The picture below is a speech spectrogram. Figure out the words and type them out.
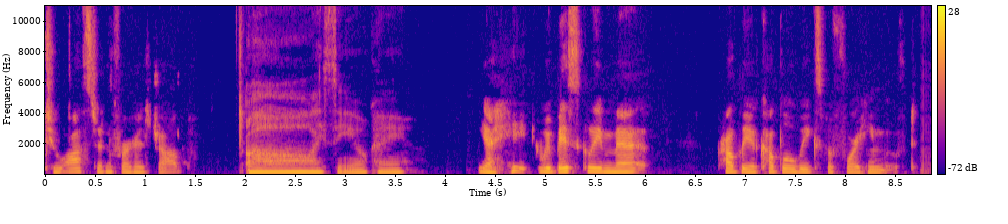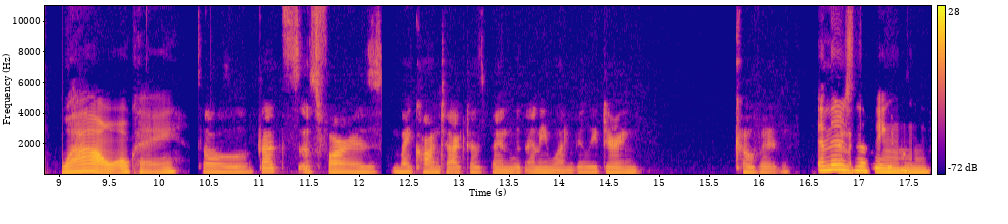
to Austin for his job. Oh, I see. Okay. Yeah, he we basically met probably a couple of weeks before he moved. Wow. Okay. So that's as far as my contact has been with anyone really during COVID. And there's I- nothing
